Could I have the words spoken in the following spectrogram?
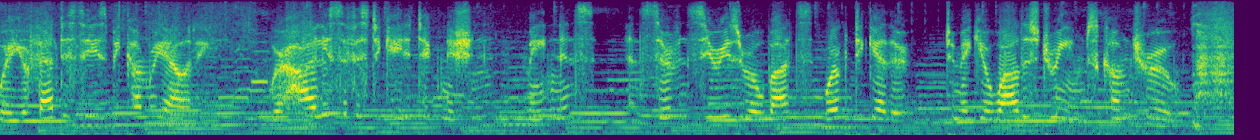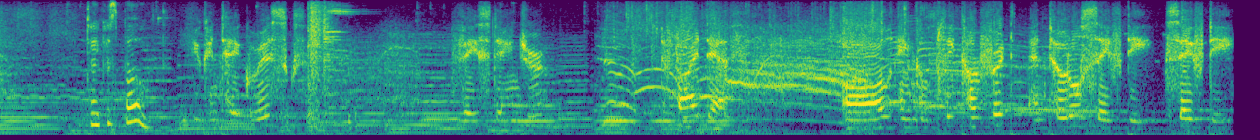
where your fantasies become reality, where highly sophisticated technician, maintenance, and servant series robots work together to make your wildest dreams come true. Take us both. You can take risks, face danger, defy death, all in complete comfort and total safety. Safety,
